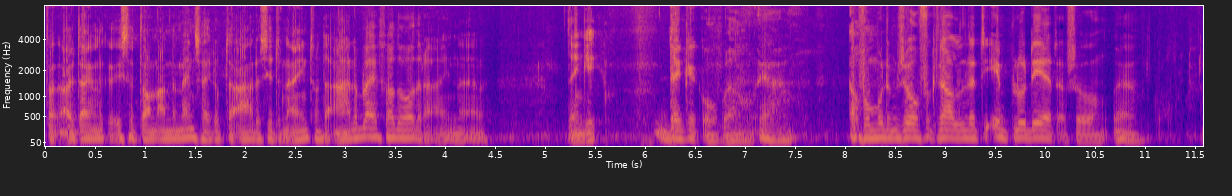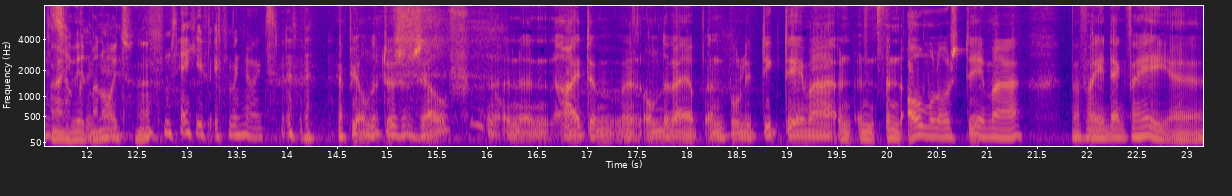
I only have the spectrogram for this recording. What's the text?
uiteindelijk is het dan aan de mensheid op de aarde zit een eind, want de aarde blijft wel doordraaien, denk ik. Denk ik ook wel, ja. Of we moeten hem zo verknallen dat hij implodeert of zo. Ja. Ja, je weet maar nooit. Hè? Nee, je weet maar nooit. Heb je ondertussen zelf een, een, item, een onderwerp, een politiek thema, een, een, een almeloos thema... waarvan je denkt van, hé, hey, uh,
